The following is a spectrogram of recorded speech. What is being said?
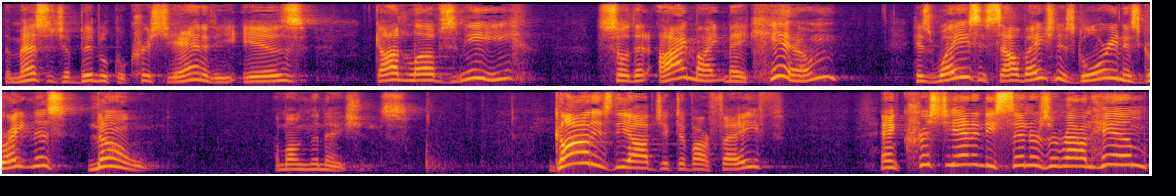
The message of biblical Christianity is God loves me so that I might make him, his ways, his salvation, his glory, and his greatness known among the nations. God is the object of our faith, and Christianity centers around him.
